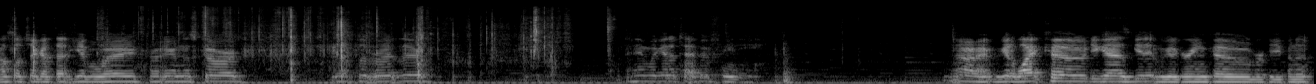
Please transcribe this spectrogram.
Also check out that giveaway right here in this card. Put right there. And we got a Tapu Fini. Alright, we got a white code. You guys get it. We got a green code. We're keeping it.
